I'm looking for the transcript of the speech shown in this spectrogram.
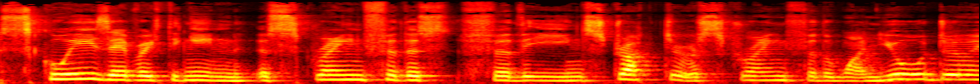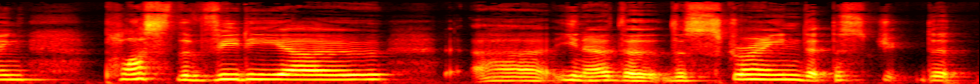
squeeze everything in a screen for the for the instructor a screen for the one you're doing plus the video uh, you know the the screen that the that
